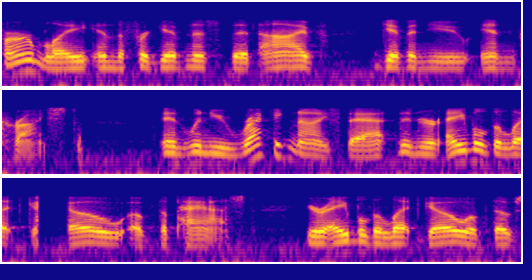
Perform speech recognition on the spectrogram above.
firmly in the forgiveness that I've given you in Christ. And when you recognize that, then you're able to let go of the past. You're able to let go of those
